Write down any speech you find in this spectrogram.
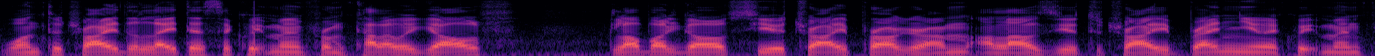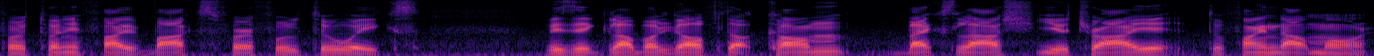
Want to try the latest equipment from Callaway Golf? Global Golf's Utry program allows you to try brand new equipment for 25 bucks for a full two weeks. Visit globalgolf.com backslash you try to find out more.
